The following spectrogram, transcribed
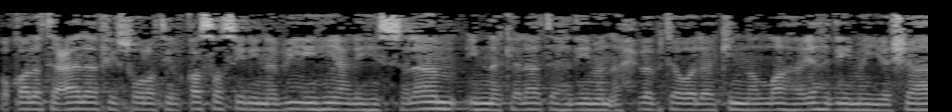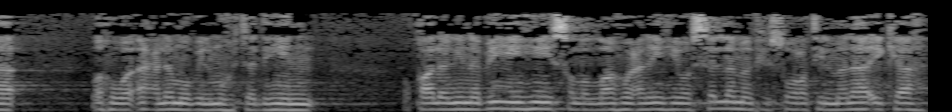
وقال تعالى في سورة القصص لنبيه عليه السلام إنك لا تهدي من أحببت ولكن الله يهدي من يشاء وهو أعلم بالمهتدين. وقال لنبيه صلى الله عليه وسلم في سورة الملائكة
